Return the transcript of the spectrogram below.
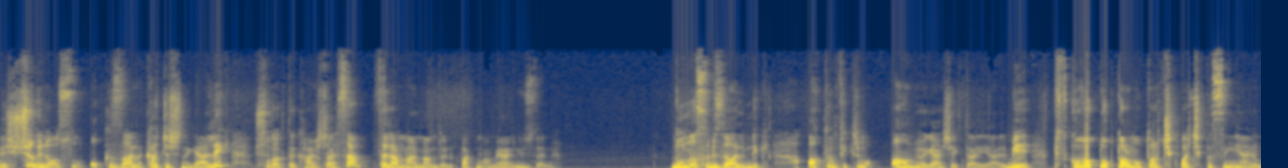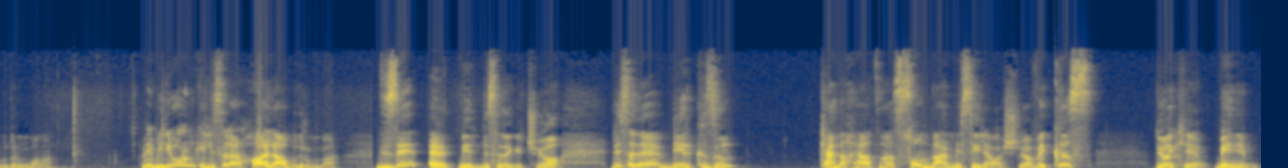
ve şu gün olsun o kızlarla kaç yaşına geldik sokakta karşılaşsam selam vermem dönüp bakmam yani yüzlerine. Bu nasıl bir zalimlik? Aklım fikrim almıyor gerçekten yani. Bir psikolog, doktor, moktor çıkıp açıklasın yani bu durum bana. Ve biliyorum ki liseler hala bu durumda. Dizi evet bir lisede geçiyor. Lisede bir kızın kendi hayatına son vermesiyle başlıyor. Ve kız diyor ki benim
